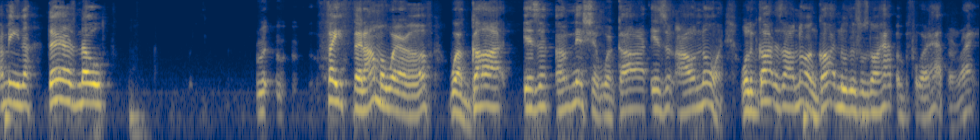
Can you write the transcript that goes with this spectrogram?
I mean, uh, there's no faith that I'm aware of where God isn't omniscient, where God isn't all knowing. Well, if God is all knowing, God knew this was going to happen before it happened, right?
